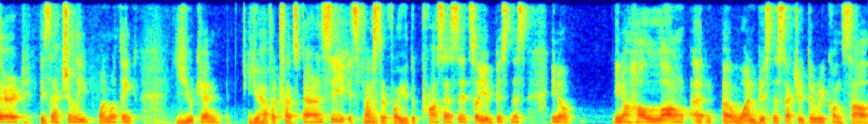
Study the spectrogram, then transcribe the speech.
third is actually one more thing. You can you have a transparency. It's Hmm. faster for you to process it. So your business, you know, you know how long uh, uh, one business actually to reconcile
